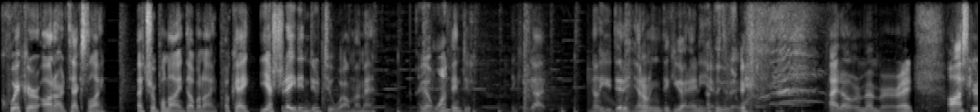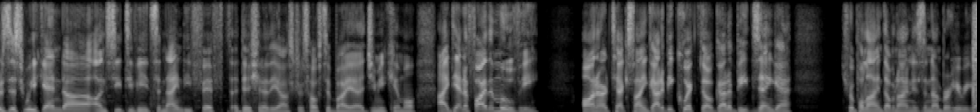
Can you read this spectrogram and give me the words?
quicker on our text line at triple nine double nine. Okay. Yesterday you didn't do too well, my man. I got one. Didn't do. I think you got. No, you didn't. I don't even think you got any I yesterday. I don't remember, right? Oscars this weekend uh, on CTV. It's the 95th edition of the Oscars, hosted by uh, Jimmy Kimmel. Identify the movie on our text line. Got to be quick though. Got to beat Zenga. Triple nine double nine is the number. Here we go.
